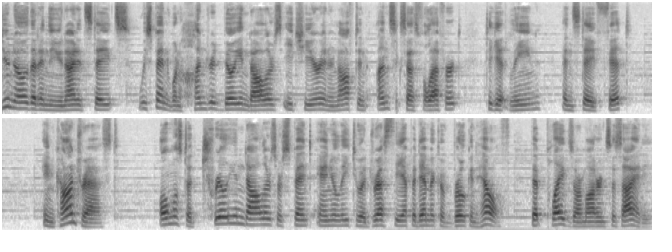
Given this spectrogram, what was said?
you know that in the United States, we spend $100 billion each year in an often unsuccessful effort to get lean and stay fit? In contrast, almost a trillion dollars are spent annually to address the epidemic of broken health that plagues our modern society.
